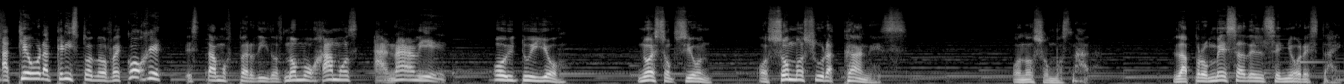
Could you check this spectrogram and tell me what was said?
¿A qué hora Cristo nos recoge? Estamos perdidos, no mojamos a nadie. Hoy tú y yo. No es opción. O somos huracanes o no somos nada. La promesa del Señor está ahí.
